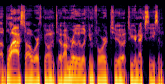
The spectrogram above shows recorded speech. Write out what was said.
a blast, all worth going to. I'm really looking forward to uh, to your next season.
